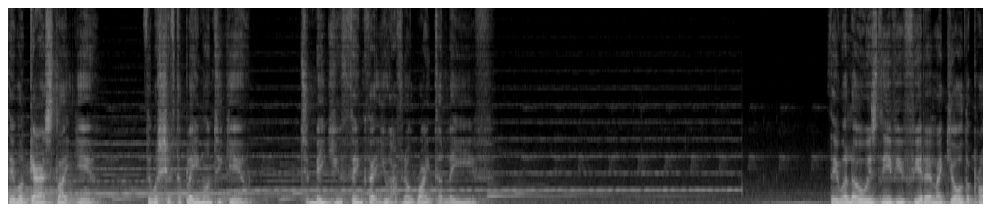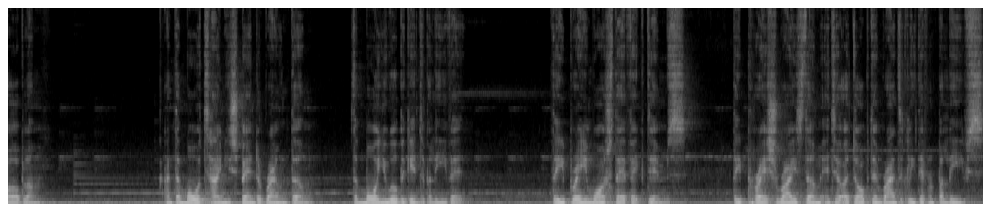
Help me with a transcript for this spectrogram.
They will gaslight you. They will shift the blame onto you to make you think that you have no right to leave. They will always leave you feeling like you're the problem. And the more time you spend around them, the more you will begin to believe it. They brainwash their victims. They pressurize them into adopting radically different beliefs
